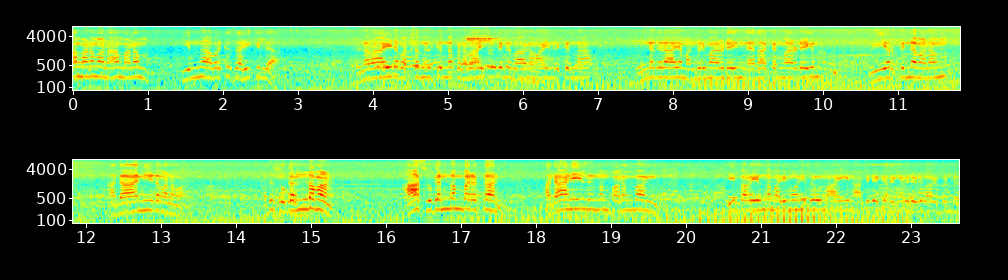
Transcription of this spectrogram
ആ മണമാണ് ആ മണം ഇന്ന് അവർക്ക് സഹിക്കില്ല. പിണറായിയുടെ പക്ഷം നിൽക്കുന്ന പിണറായിസത്തിന്റെ ഭാഗമായി നിൽക്കുന്ന ഉന്നതരായ മന്ത്രിമാരുടെയും നേതാക്കന്മാരുടെയും വിയർപ്പിന്റെ മണം അദാനിയുടെ മണമാണ്. അത് സുഗന്ധമാണ്. ആ സുഗന്ധം പരത്താൻ അദാനിയിൽ നിന്നും പണം വാങ്ങി ഈ പറയുന്ന മരിമോനിസവുമായി നാട്ടിലേക്ക് ഇറങ്ങിയവർ ഒരു ഭാഗത്തുണ്ട്.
